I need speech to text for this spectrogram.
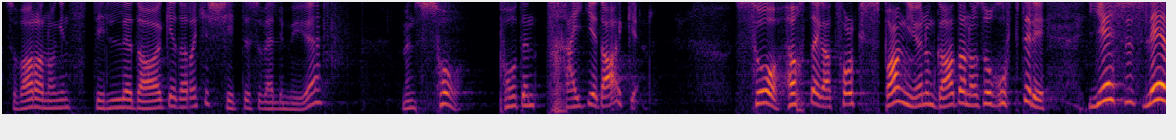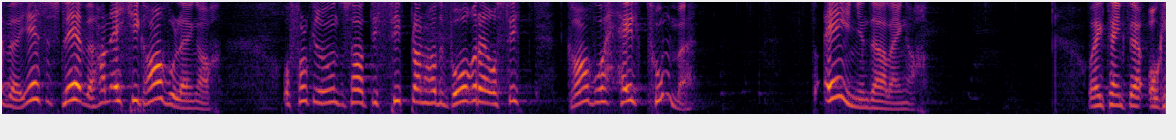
Så var det noen stille dager der det ikke skjedde så veldig mye. Men så, på den tredje dagen så hørte jeg at folk sprang gjennom gatene og så ropte de, 'Jesus lever! Jesus lever! Han er ikke i grava lenger.' Og folk rundt sa at disiplene hadde vært der og sett. Grava er helt tomme. Det er ingen der lenger. Og jeg tenkte ok,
